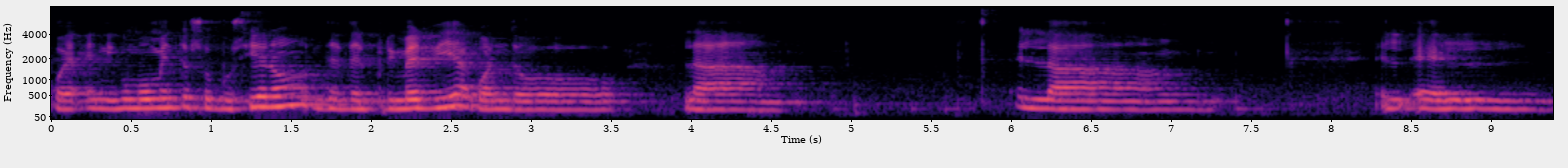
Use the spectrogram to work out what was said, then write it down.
pues en ningún momento supusieron, desde el primer día, cuando la, la el,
